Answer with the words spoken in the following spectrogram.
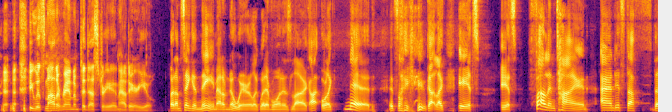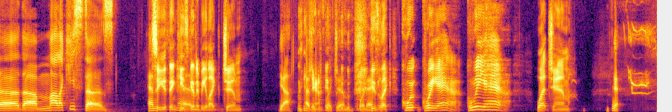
He was not a random pedestrian. How dare you? but I'm saying a name out of nowhere, like what everyone is like, I, or like Ned. It's like you've got like it's it's Valentine and it's the the the Malakistas. And So you think he's going to be like Jim? Yeah, I think Yeah. he's like Jim. He's like Gruyere, Gruyere. What, Jim? Yeah.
